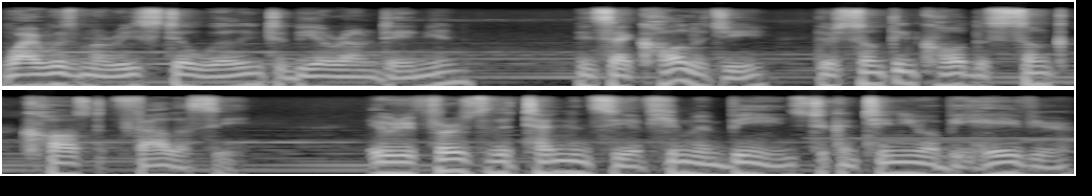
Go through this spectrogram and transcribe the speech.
Why was Maree still willing to be around Damien? In psychology, there's something called the sunk cost fallacy. It refers to the tendency of human beings to continue a behavior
